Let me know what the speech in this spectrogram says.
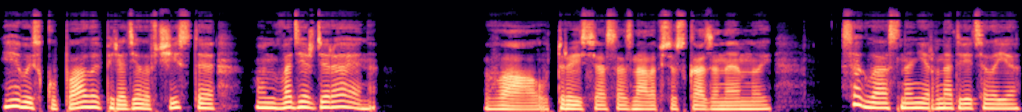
Я его искупала, переодела в чистое, он в одежде Райана. «Вау!» — Трейси осознала все сказанное мной. «Согласна», — нервно ответила я.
